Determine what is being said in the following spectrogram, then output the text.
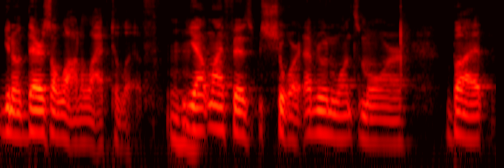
you know, there's a lot of life to live. Mm-hmm. Yeah, life is short. Everyone wants more, but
